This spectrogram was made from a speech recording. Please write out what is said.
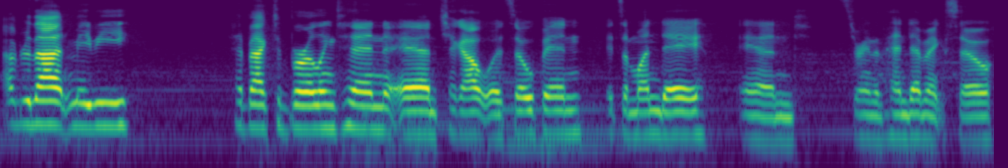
after that maybe head back to Burlington and check out what's open. It's a Monday and it's during the pandemic, so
